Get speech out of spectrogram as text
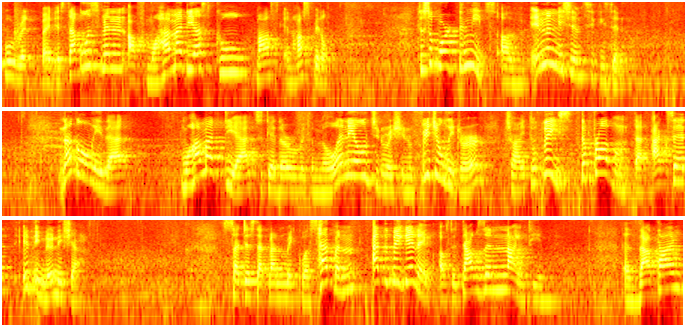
Can by the establishment of Muhammadiyah school, mosque, and hospital to support the needs of Indonesian citizens. Not only that, Muhammadiyah together with the millennial generation future leader try to face the problem that exist in Indonesia. Such as that pandemic was happened at the beginning of 2019. At that time,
